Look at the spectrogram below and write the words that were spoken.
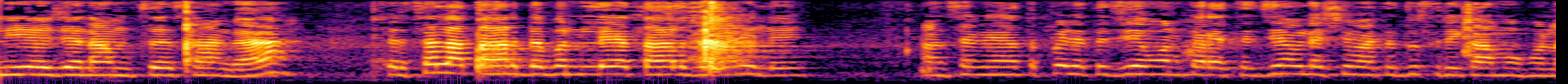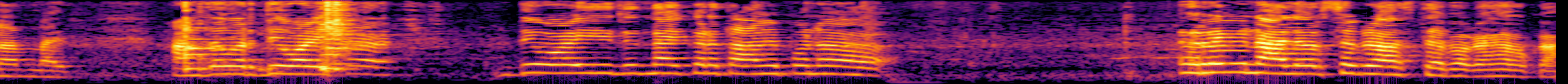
नियोजन आमचं सांगा. तर चला आता अर्ध बनले आता अर्ध राहिले. आणि सगळे आता पहिले तर जेवण करायचं. जेवल्याशिवाय तर दुसरी कामं होणार नाहीत. आणि जवळ दिवाळी दिवाळी नाही करत आम्ही पण रवीन आल्यावर सगळं असतंय बघा हो का?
